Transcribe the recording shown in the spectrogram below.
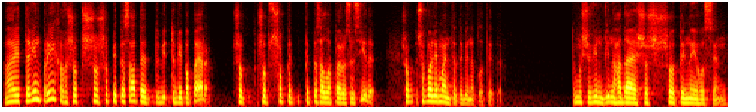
А говорить, та він приїхав, щоб, щоб, щоб підписати тобі, тобі папери, щоб, щоб, щоб під- підписали папери сусіди, щоб, щоб аліменти тобі не платити. Тому що він, він гадає, що, що ти не його син.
